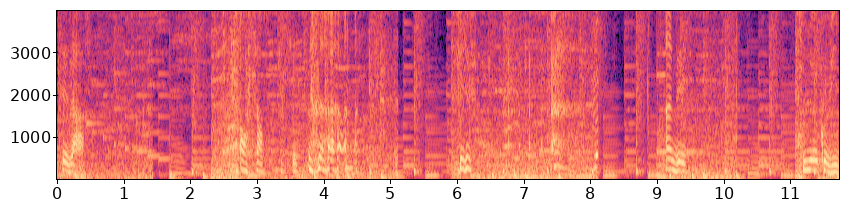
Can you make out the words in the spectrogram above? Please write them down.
César. Oh, sans pitié. Fif. Un dé. Le Covid.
